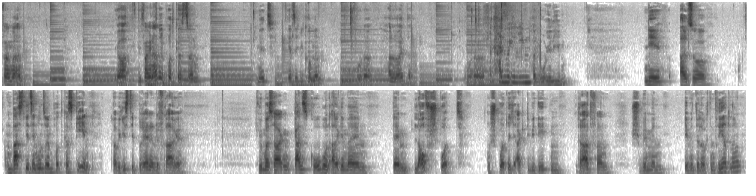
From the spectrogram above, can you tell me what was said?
fangen wir an. Ja, wir fangen andere Podcasts an. Mit herzlich willkommen oder hallo Leute oder hallo ihr Lieben. Hallo ihr Lieben. Nee, also um was wird es in unserem Podcast gehen, glaube ich, ist die brennende Frage. Ich würde mal sagen, ganz grob und allgemein dem Laufsport und sportliche Aktivitäten, Radfahren, Schwimmen, eventuell auch den Triathlon,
